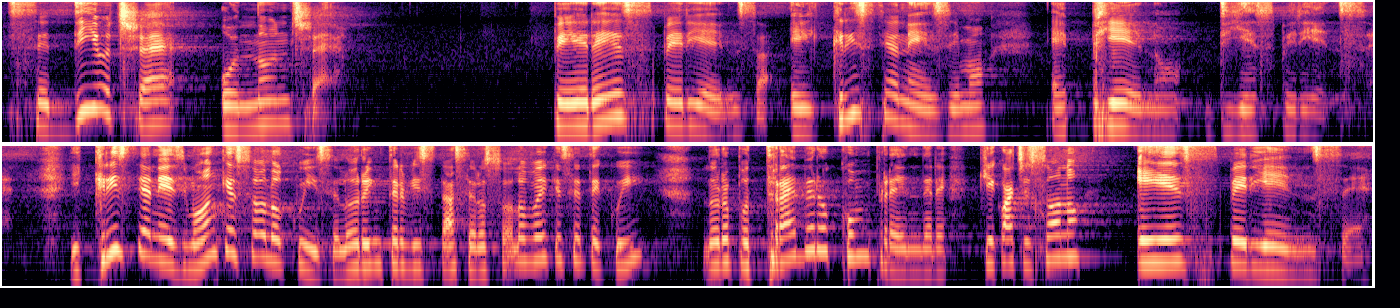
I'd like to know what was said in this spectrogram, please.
se Dio c'è o non c'è? Per esperienza e il cristianesimo è pieno di esperienze. Il cristianesimo, anche solo qui, se loro intervistassero solo voi che siete qui, loro potrebbero comprendere che qua ci sono esperienze.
